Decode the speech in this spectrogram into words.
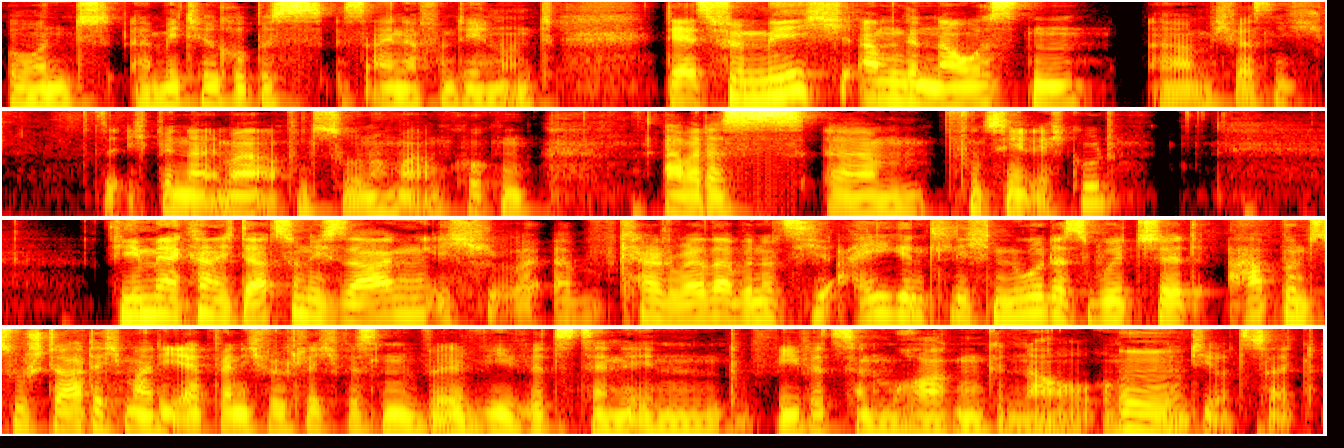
Und äh, Meteor Group ist, ist einer von denen. Und der ist für mich am genauesten, ähm, ich weiß nicht, ich bin da immer ab und zu nochmal am gucken, aber das ähm, funktioniert echt gut. Viel mehr kann ich dazu nicht sagen. Ich, äh, Carrot Weather benutze ich eigentlich nur das Widget. Ab und zu starte ich mal die App, wenn ich wirklich wissen will, wie wird's denn in, wie wird's denn morgen genau um mhm. die Uhrzeit.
